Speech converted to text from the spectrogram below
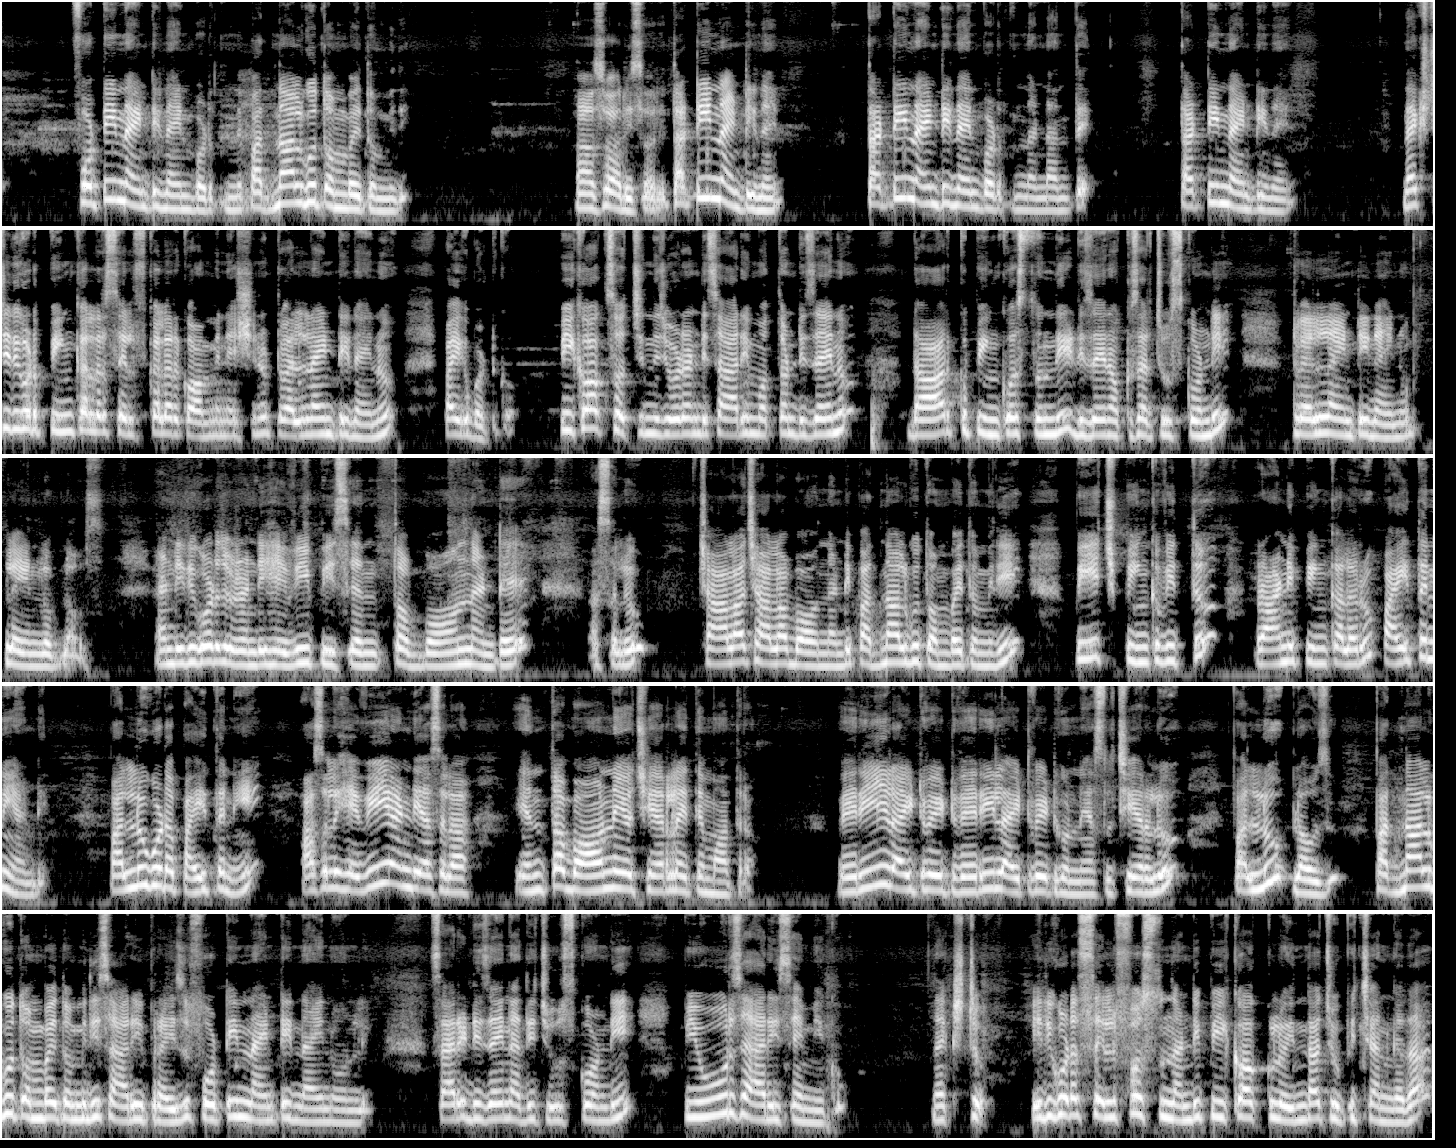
ఫోర్టీన్ నైంటీ నైన్ పడుతుంది. పద్నాలుగు తొంభై తొమ్మిది. Sorry sorry thirteen ninety nine. Thirteen ninety nine పడుతుందండి అంతే. Thirteen ninety nine. నెక్స్ట్ ఇది కూడా pink colour self colour combination twelve ninety nine పైకి పట్టుకో. పీకాక్స్ వచ్చింది చూడండి సారీ మొత్తం డిజైన్. డార్క్ పింక్ వస్తుంది డిజైన్ ఒక్కసారి చూసుకోండి. ట్వెల్వ్ నైంటీ నైన్ ప్లెయిన్లో బ్లౌజ్ అండ్ ఇది కూడా చూడండి హెవీ పీస్ ఎంత బాగుందంటే అసలు చాలా చాలా బాగుందండి. పద్నాలుగు తొంభై తొమ్మిది. Peach pink with rani pink colour Paithani అండి. పళ్ళు కూడా పైతని. అసలు హెవీ అండి అసలు. ఎంత బాగున్నాయో చీరలు అయితే మాత్రం. Very light weight very light వెయిట్గా ఉన్నాయి అసలు చీరలు. పళ్ళు బ్లౌజు. పద్నాలుగు తొంభై తొమ్మిది sari price fourteen ninety nine only. Sari design అది చూసుకోండి. ప్యూర్ శారీసే మీకు. నెక్స్ట్ ఇది కూడా సెల్ఫ్ వస్తుందండి పీకాక్లో. ఇందా చూపించాను కదా.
